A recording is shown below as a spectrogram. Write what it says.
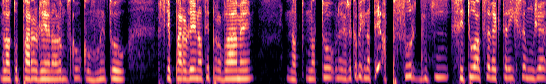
Byla to parodie na romskou komunitu, prostě parodie na ty problémy, na, na to, řekl bych, na ty absurdní situace, ve kterých se může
